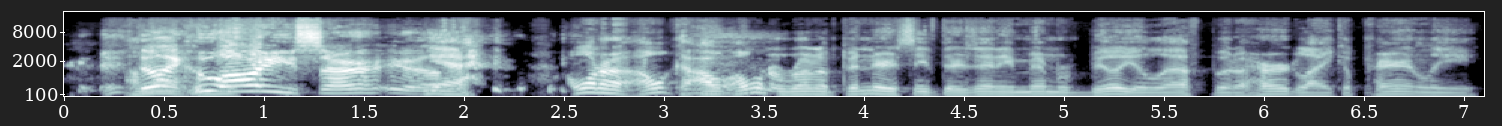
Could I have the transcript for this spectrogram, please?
They're might, like, "Who are you, sir?" You know? Yeah, I want to. I want. I want to run up in there and see if there's any memorabilia left. But I heard like apparently,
